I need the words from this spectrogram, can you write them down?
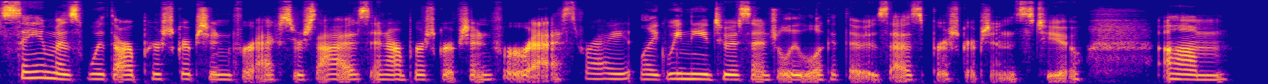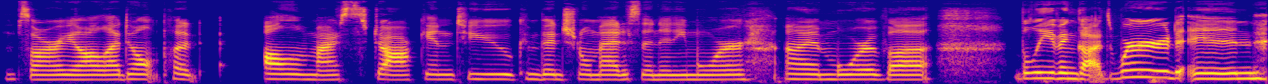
same as with our prescription for exercise and our prescription for rest, right? Like we need to essentially look at those as prescriptions too. Um, I'm sorry, y'all, I don't put all of my stock into conventional medicine anymore. I'm more of a believe in God's word and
